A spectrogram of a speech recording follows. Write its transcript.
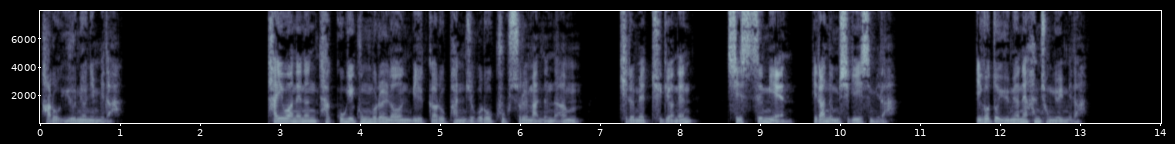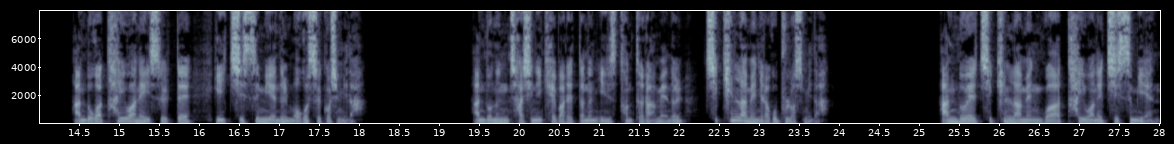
바로 유면입니다. 타이완에는 닭고기 국물을 넣은 밀가루 반죽으로 국수를 만든 다음 기름에 튀겨낸 지스미엔, 이란 음식이 있습니다. 이것도 유면의 한 종류입니다. 안도가 타이완에 있을 때 이 지스미엔을 먹었을 것입니다. 안도는 자신이 개발했다는 인스턴트 라멘을 치킨 라멘이라고 불렀습니다. 안도의 치킨 라멘과 타이완의 지스미엔.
